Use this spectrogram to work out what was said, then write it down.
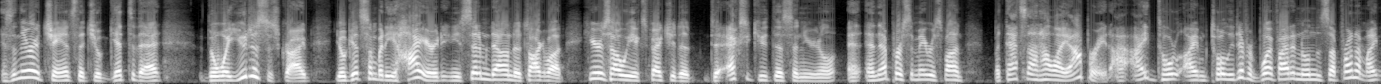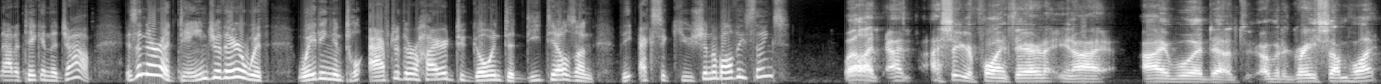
isn't there a chance that you'll get to that the way you just described, you'll get somebody hired and you sit them down to talk about here's how we expect you to, to execute this, and you and, and that person may respond, but that's not how I operate. I, I total, I'm totally different. Boy, if I'd have known this up front, I might not have taken the job. Isn't there a danger there with waiting until after they're hired to go into details on the execution of all these things? Well, I, I, I see your point there. You know, I I would uh, I would agree somewhat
